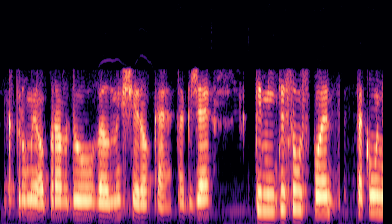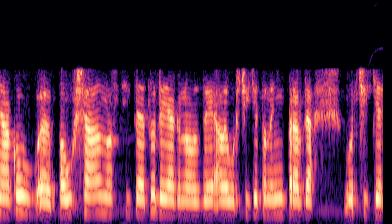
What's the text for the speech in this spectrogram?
spektrum je opravdu velmi široké. Takže ty mýty jsou spojeny s takovou nějakou eh, paušálností této diagnózy, ale určitě to není pravda. Určitě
